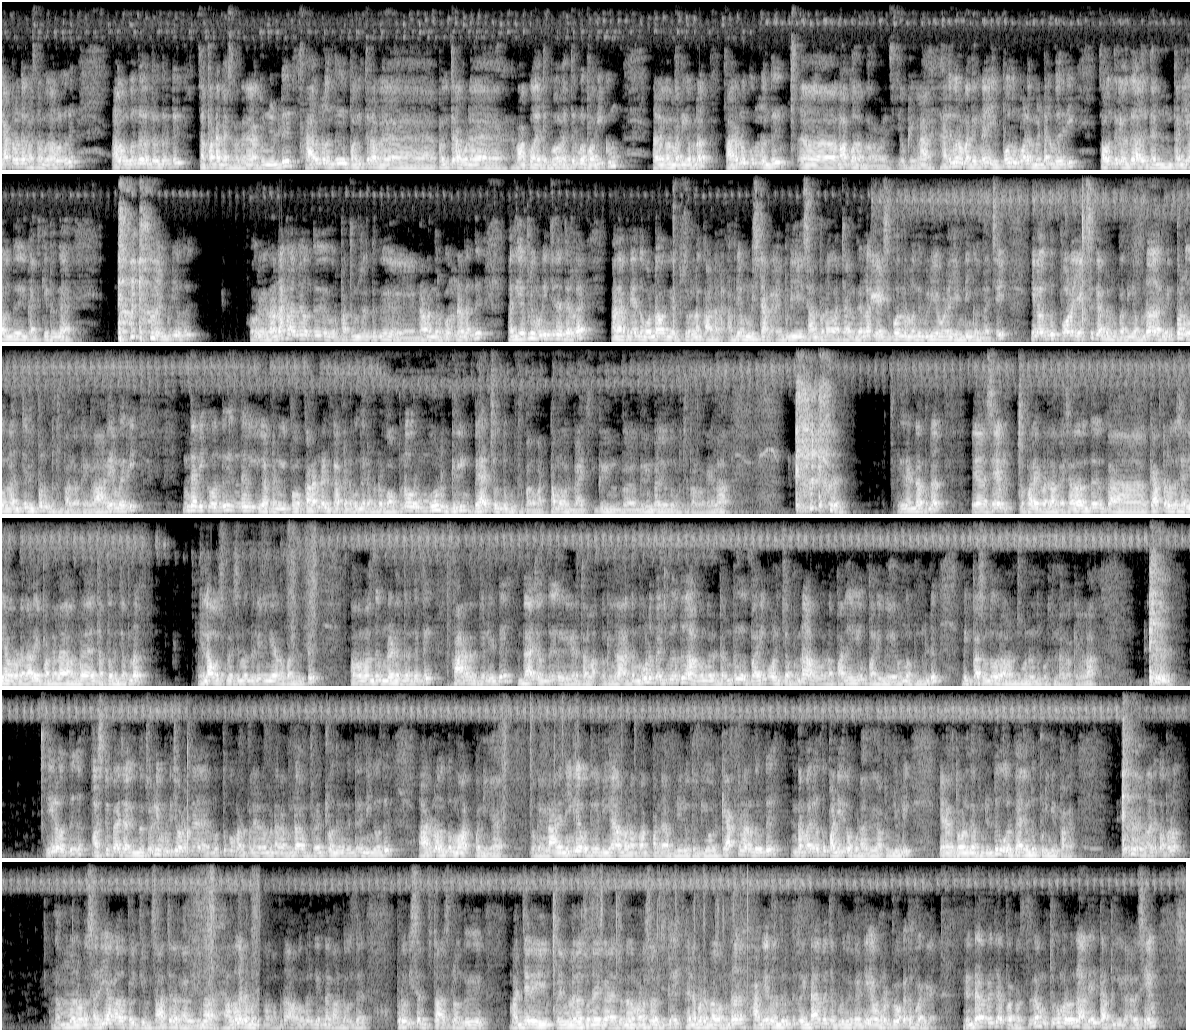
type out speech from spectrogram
கேப்டன் வந்து பேசினா போதும். அவங்களுக்கு வந்து அவங்களுக்கு வந்து வந்து வந்துட்டு சப்போர்ட்டாக பேசுறது அப்படின்னு சொல்லிட்டு அருண் வந்து பவித்ராவை பவித்ரா கூட வாக்குவாதத்துக்கு போக திரும்ப பவிக்கும். அதுக்கப்புறம் பார்த்தீங்க அப்படின்னா அருணுக்கும் வந்து வாக்குவாதம் ஆரம்பிச்சிச்சு. ஓகேங்களா? அதுக்கப்புறம் பார்த்தீங்கன்னா எப்போதும் போல் மெண்டல் மாதிரி சௌந்தர்யா வந்து அது தன் தனியாக வந்து கத்திக்கிட்டு இருக்க. இப்படி வந்து ஒரு ரணகலமே வந்து ஒரு பத்து நிமிஷத்துக்கு நடந்திருக்கும். நடந்து அது எப்படி முடிஞ்சதே தெரில அது அப்படியே அந்த ஒன் ஹவர் எபிசோட்லாம் காட்டலை. அப்படியே முடிச்சிட்டாங்க. எப்படி சால்வ் பண்ண வச்சாங்கன்னு தெரியல. இப்போ நம்ம வந்து வீடியோவோட எண்டிங் வந்தாச்சு. இதில் வந்து போன எக்ஸ் கேப்டனுக்கு பார்த்தீங்க அப்படின்னா ரிப்பன் ஒரு அஞ்சு ரிப்பன் கொடுத்துருப்பாங்க ஓகேங்களா அதே மாதிரி இந்த வீக் வந்து இந்த வீக் கேப்டனுக்கு இப்போ கரண்ட் கேப்டனுக்கு வந்து என்ன பண்ணுறோம் அப்படின்னா ஒரு மூணு க்ரீன் பேட்ச் வந்து கொடுத்துருப்பாங்க. வட்டமாக ஒரு பேட்ச் க்ரீன் க்ரீன் பேட்ச் வந்து கொடுத்துருப்பாங்க ஓகேங்களா இதில் என்ன அப்படின்னா சேம் பழைய மாதிரி தான் அதாவது வந்து கேப்டன் வந்து சரியாக அவரோட வேலையை பண்ணலை அவர் மேலே தப்பு இருந்துச்சு அப்படின்னா எல்லா ஹவுஸ்மேட்ஸும் வந்து லிவிங் ஏரியாவில் உட்காந்துக்கிட்டு அவங்க வந்து முன்னாடி வந்து இருந்துட்டு காரணத்தை சொல்லிட்டு பேட்சை வந்து எடுத்துடலாம் ஓகேங்களா அந்த மூணு பேட்சுமே வந்து அவங்கள்ட்ட வந்து பறி போணுச்சு அப்படின்னா அவங்களோட பதவியும் பறி போயிடும் அப்படின்னு சொல்லிட்டு பிக் பாஸ் வந்து ஒரு அனௌன்ஸ்மெண்ட் வந்து கொடுத்துருந்தாங்க ஓகேங்களா இதில் வந்து ஃபஸ்ட்டு பேட்ச் இந்த சொல்லி முடித்த உடனே முத்துக்குமரன் தலைவர் என்ன அப்படின்னா ஃப்ரண்ட்டில் வந்து இருந்துட்டு நீங்கள் வந்து அருணை வந்து மார்க் பண்ணீங்க ஓகேங்களா அதை நீங்களே ஒத்துக்கிட்டீங்க ஆமாம் நான் மார்க் பண்ணேன் அப்படின்னு ஒத்துக்கிட்டீங்க. ஒரு கேப்டனாக இருந்துக்கிட்டு இந்த மாதிரி வந்து பண்ணியிருக்கக்கூடாது அப்படின்னு சொல்லி எனக்கு தோணுது அப்படின்னு சொல்லிட்டு ஒரு பேஜ் வந்து பிடிங்கிருப்பாங்க அதுக்கப்புறம் நம்மளோட சரியாகாத பைத்தியம் சாத்திரம் இருக்காங்க தெரியுமா? அவங்க என்ன பண்ணிருப்பாங்க அப்படின்னா அவங்களுக்கு என்ன காண்டம் இந்த ப்ரொவிஷன் டாஸ்கில் வந்து மஞ்சரி இவங்கள தான் சொன்ன சொன்னதை மனசில் வச்சுட்டு என்ன பண்ணிருப்பாங்க அப்படின்னா அகைன் வந்துருந்து ரெண்டாவது பேஜை பிடுங்க வேண்டி அவங்களோட டோக்கத்தை பாருங்க. ரெண்டாவது பேச்சை அப்போ ஃபஸ்ட்டு தான் முத்துக்குமார் வந்து அதே டாபிக் அது சேம்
